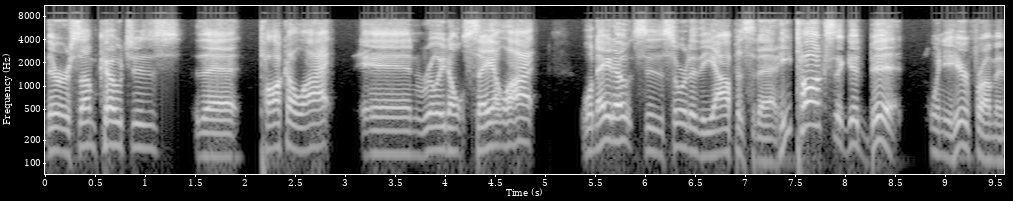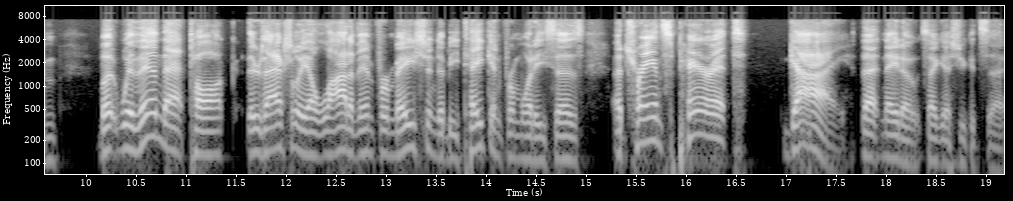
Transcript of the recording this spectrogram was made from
There are some coaches that talk a lot and really don't say a lot. Well, Nate Oats is sort of the opposite of that. He talks a good bit when you hear from him, but within that talk, there's actually a lot of information to be taken from what he says. A transparent guy, that Nate Oats, I guess you could say.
